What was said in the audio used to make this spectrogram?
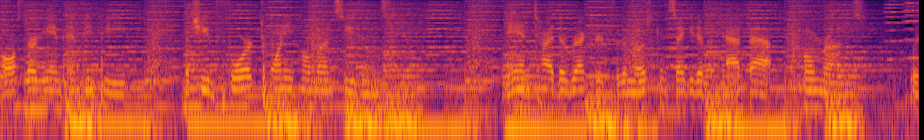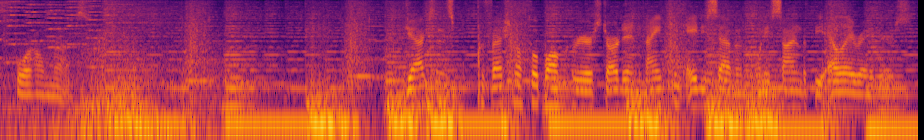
All-Star Game MVP, achieved four 20 home run seasons, and tied the record for the most consecutive at-bat home runs with four home runs. Jackson's professional football career started in 1987 when he signed with the LA Raiders.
